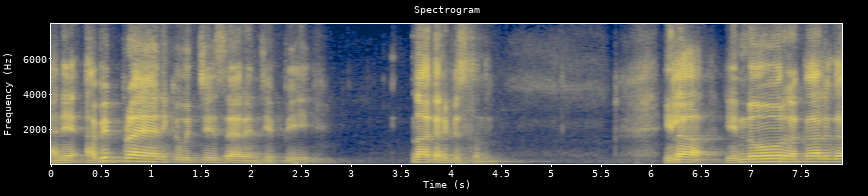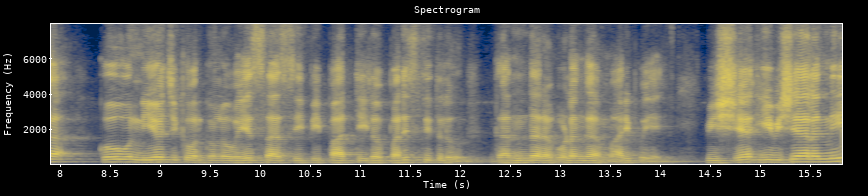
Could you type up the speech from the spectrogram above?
అనే అభిప్రాయానికి వచ్చేశారని చెప్పి నాకు అనిపిస్తుంది ఇలా ఎన్నో రకాలుగా కోవు నియోజకవర్గంలో వైఎస్ఆర్సీపీ పార్టీలో పరిస్థితులు గందరగోళంగా మారిపోయాయి. విషయ ఈ విషయాలన్నీ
